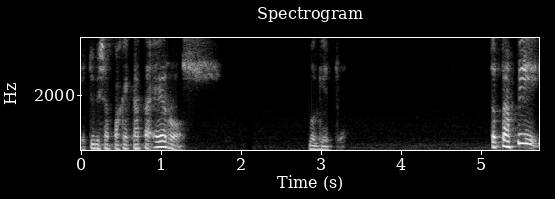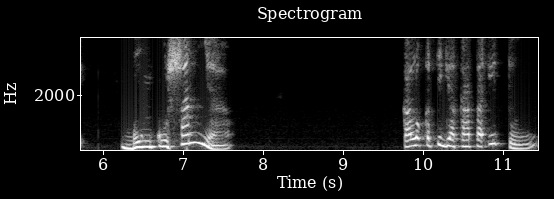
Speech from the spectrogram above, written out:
itu bisa pakai kata eros. Begitu. Tetapi bungkusannya, kalau ketiga kata itu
